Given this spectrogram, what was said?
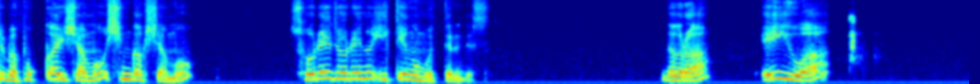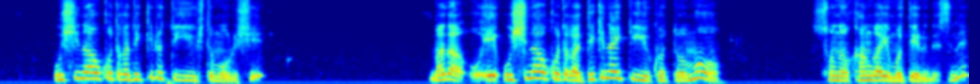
えば牧会者も神学者もそれぞれの意見を持ってるんです。だから A は失うことができるという人もおるしまだ失うことができないということもその考えを持っているんですね。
